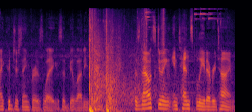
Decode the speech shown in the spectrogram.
I could just aim for his legs. It'd be a lot easier. Because now it's doing intense bleed every time.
